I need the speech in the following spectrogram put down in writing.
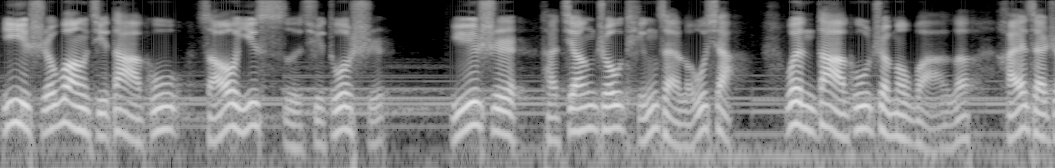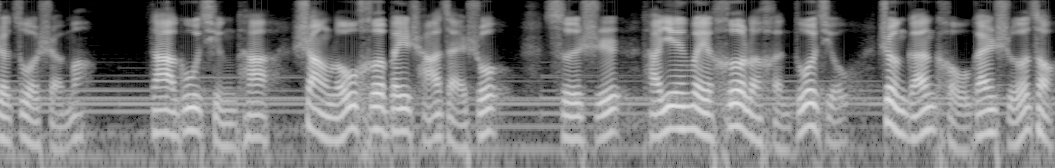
一时忘记大姑早已死去多时。于是他将舟停在楼下，问大姑：“这么晚了，还在这做什么？”大姑请他。上楼喝杯茶再说。此时他因为喝了很多酒，正感口干舌燥，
